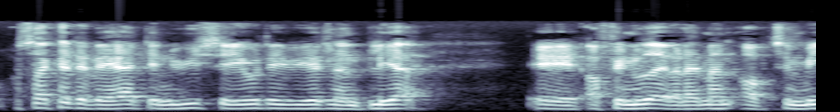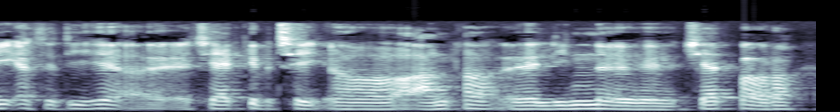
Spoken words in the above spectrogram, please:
og så kan det være, at det nye SEO det i virkeligheden bliver øh, at finde ud af, hvordan man optimerer til de her øh, chat-GPT og andre øh, lignende øh, chatbotter,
